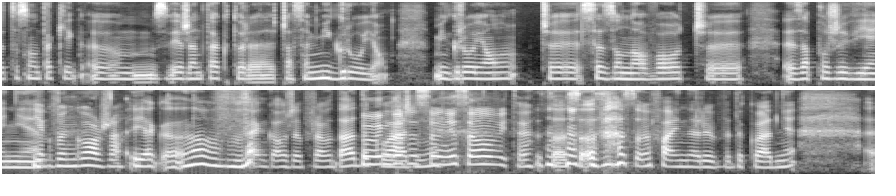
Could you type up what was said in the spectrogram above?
y, to są takie zwierzęta, które czasem migrują. Migrują czy sezonowo, czy za pożywieniem. Jak węgorze. Jak, no, węgorze, prawda? Dokładnie. Węgorze są niesamowite. To są, to są fajne ryby, dokładnie. Y,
